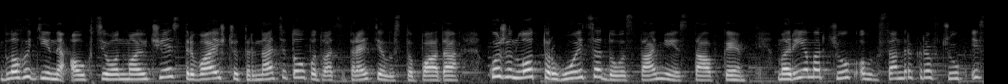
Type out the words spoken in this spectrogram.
Благодійний аукціон «Маю честь» триває з 14 по 23 листопада. Кожен лот торгується до останньої ставки. Марія Марчук, Олександр Кравчук із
